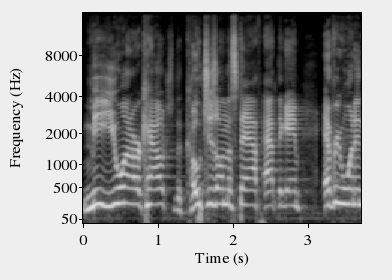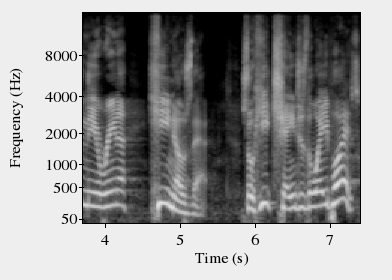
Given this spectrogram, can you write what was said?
me, you on our couch, the coaches on the staff at the game, everyone in the arena, he knows that. So he changes the way he plays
